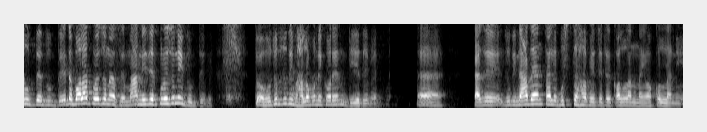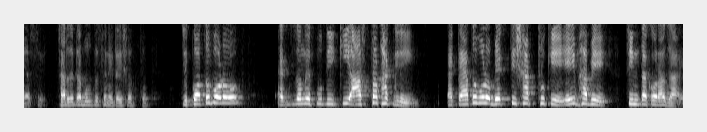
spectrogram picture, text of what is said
দুধ দে দুধ দে। এটা বলার প্রয়োজন আছে, মা নিজের প্রয়োজনেই দুধ দেবে। তো হুজুর যদি ভালো মনে করেন, দিয়ে দেবেন। কাজে যদি না দেন তাহলে বুঝতে হবে যে এটা কল্যাণ নাই অকল্যাণই আছে। স্যার যেটা বলতেছেন এটাই সত্য। যে কত বড় একজনের প্রতি কি আস্থা থাকলে একটা এত বড় ব্যক্তি স্বার্থকে এইভাবে চিন্তা করা যায়?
